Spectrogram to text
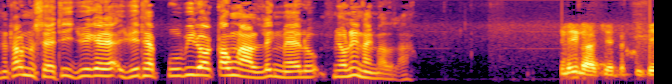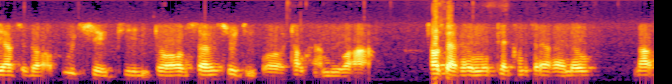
2020အထိရွေးခဲ့တဲ့အရွေးထက်ပိုပြီးတော့ကောင်းလာလိမ့်မယ်လို့မျှော်လင့်နိုင်ပါသလားလေးလာချက်တစ်ခုတည်းဆိုတော့အခုချိန်ထိတော့ဆန်းစုကြည်ပေါ်ထောက်ခံမှုဟာ60ရာခိုင်နှုန်းထက်90ရာခိုင်နှုန်းနောက်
